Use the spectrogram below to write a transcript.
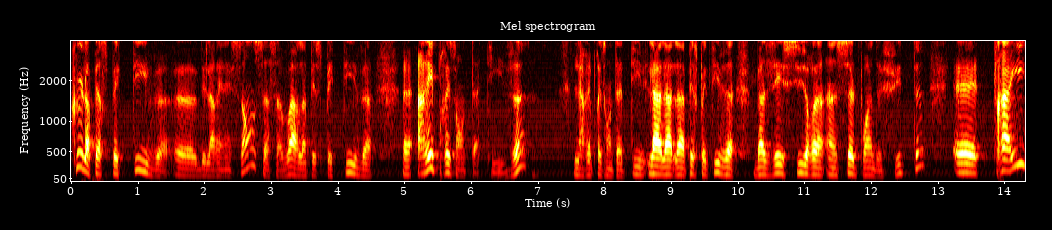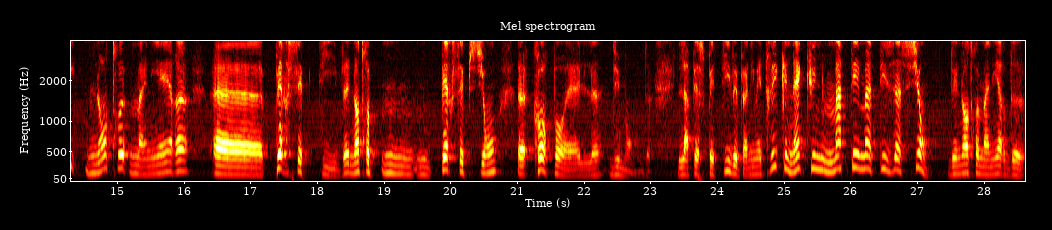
que la perspective de la Renaissance, à savoir la perspective représentative, la, perspective basée sur un seul point de fuite, euh, trahit notre manière euh, perceptive, notre mm, perception euh, corporelle du monde. La perspective planimétrique n'est qu'une mathématisation de notre manière de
